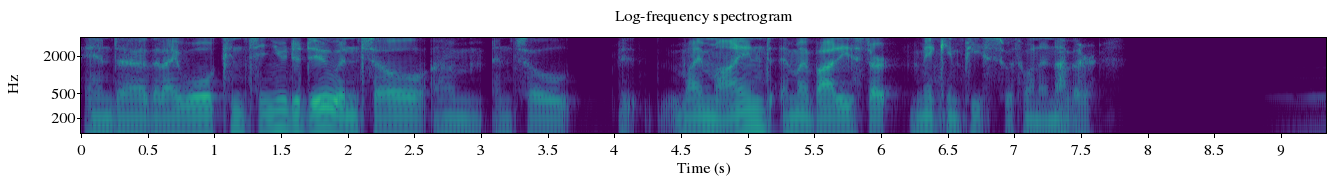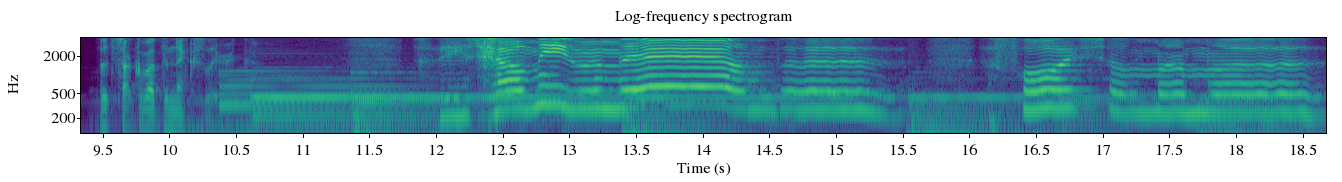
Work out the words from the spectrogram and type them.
and uh, that I will continue to do until, um, until my mind and my body start making peace with one another. Let's talk about the next lyric. Please help me remember the voice of my mother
